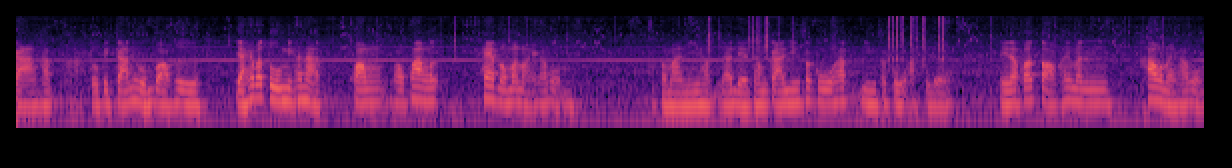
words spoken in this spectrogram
กลางครับอ่าตัวปิดกลางที่ผมบอกคือ อยากให้ประตูมีขนาดความความกว้างแคบลงมาหน่อยครับผม ประมาณนี้ครับ แล้วเดี๋ยวทำการยิงสกรูครับ ยิงสกรูอัดไปเลยนี่เราก็ตอกให้มันเข้าหน่อยครับ ผม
